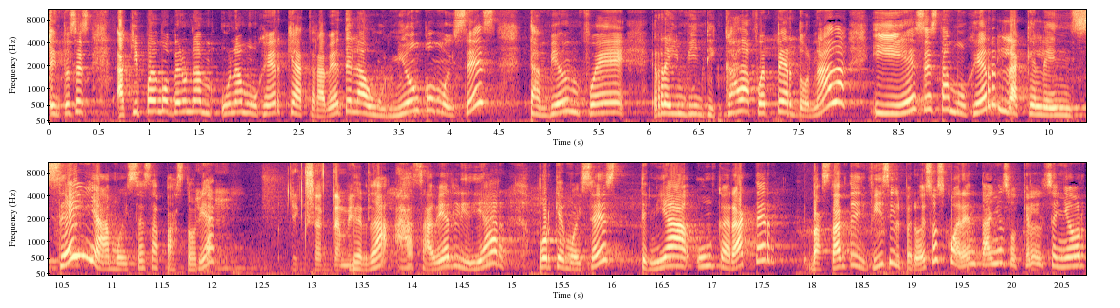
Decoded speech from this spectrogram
Entonces, aquí podemos ver una, una mujer que a través de la unión con Moisés también fue reivindicada, fue perdonada y es esta mujer la que le enseña a Moisés a pastorear. Exactamente. ¿Verdad? A saber lidiar, porque Moisés tenía un carácter bastante difícil, pero esos 40 años, porque el Señor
